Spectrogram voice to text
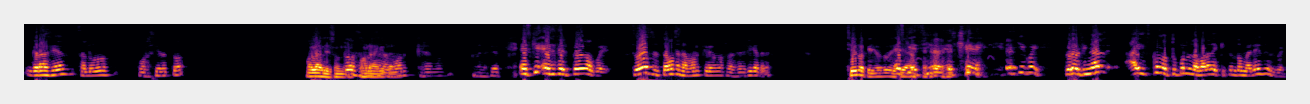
Gracias, saludos, por cierto. Hola, Alessandro. Todos Hola, el amor que queremos merecer. Es que ese es el pedo, güey. Todos aceptamos el amor que queremos merecer, fíjate. Sí, es lo que yo te Es decía. que sí, es que, es que, güey. Pero al final, ahí es cuando tú pones la vara de qué tanto mereces, güey.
